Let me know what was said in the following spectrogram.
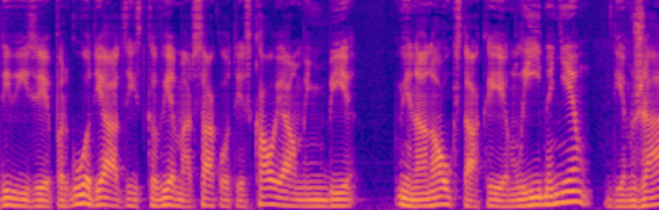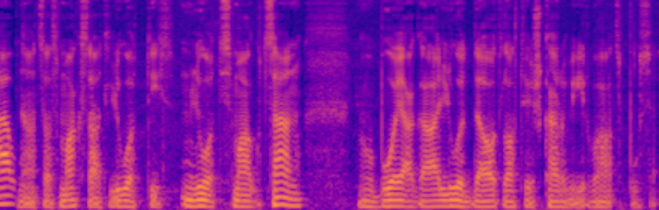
divīzija par godu jāatzīst, ka vienmēr sākoties kaujām viņi bija vienā no augstākajiem līmeņiem. Diemžēl nācās maksāt ļoti, ļoti smagu cenu, jo bojā gāja ļoti daudz latviešu karavīru vācu pusē.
